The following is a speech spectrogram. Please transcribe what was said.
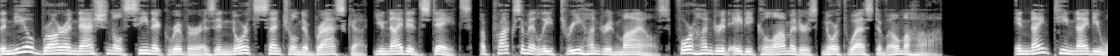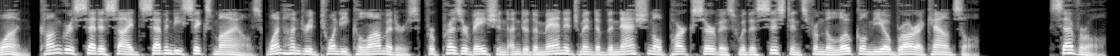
The Niobrara National Scenic River is in north-central Nebraska, United States, approximately 300 miles 480 kilometers northwest of Omaha. In 1991, Congress set aside 76 miles 120 kilometers for preservation under the management of the National Park Service with assistance from the local Niobrara Council. Several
